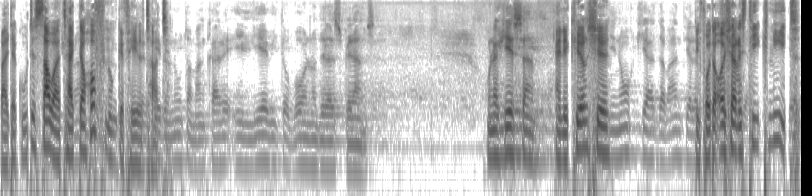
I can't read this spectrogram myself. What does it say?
weil der gute Sauerteig der Hoffnung gefehlt hat. Eine Kirche, die vor der Eucharistie kniet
